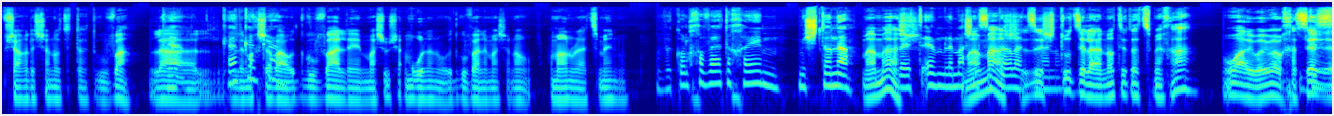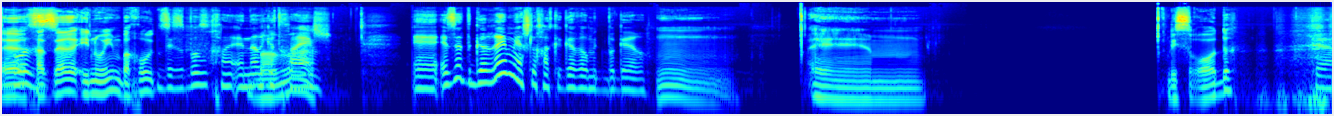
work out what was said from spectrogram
אפשר לשנות את התגובה ל- כן, כן, למחשבה, כן. או תגובה למשהו שאמרו לנו, או תגובה למה שאמרנו לעצמנו. וכל חוויית החיים משתנה, ממש, בהתאם למה שנספר ממש. לעצמנו. איזה שטות זה לענות את עצמך? וואי, וואי, וואי, חסר, אה, בזבוז. חסר עינויים בחוץ. בזבוז חי... אנרגיית חיים. ממש. אה, איזה אתגרים יש לך כגבר מתבגר? Mm. אמ, לשרוד. כן.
